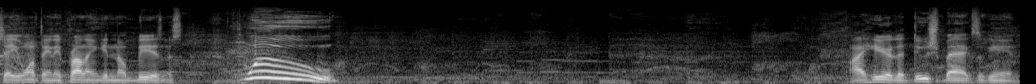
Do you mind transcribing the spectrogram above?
Tell you one thing, they probably ain't getting no business. Woo! I hear the douchebags again.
